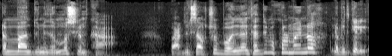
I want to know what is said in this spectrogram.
dhammaan dunida muslimka. Waa cabdirasaaq jubbaland intaan dib u kulmayno nabadgelyo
